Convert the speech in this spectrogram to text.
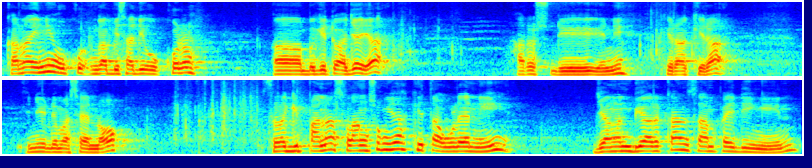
karena ini ukur nggak bisa diukur uh, begitu aja ya. Harus di ini kira-kira. Ini 5 sendok. Selagi panas langsung ya kita uleni. Jangan biarkan sampai dingin.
